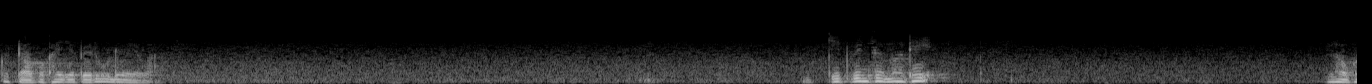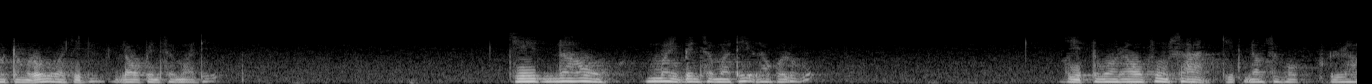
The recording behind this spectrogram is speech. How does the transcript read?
ก็ตอบว่าใครจะไปรู้ด้วยว่า จิตเป็นสมาธิ เราก็ต้องรู้ว่าจิตเราเป็นสมาธิ จิตเราไม่เป็นสมาธิเราก็รู้ จิตว่าเราฟุ้งซ่านจิตเราสงบเรา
